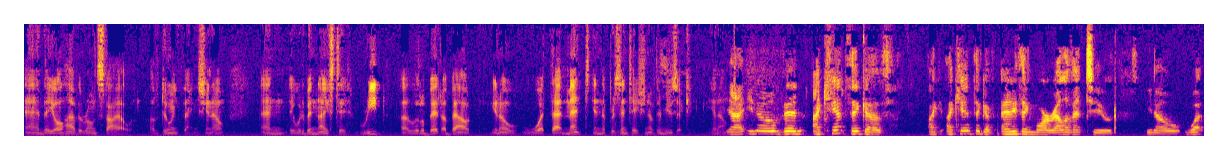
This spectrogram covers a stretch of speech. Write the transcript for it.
And they all have their own style of doing things, you know. And it would have been nice to read a little bit about, you know, what that meant in the presentation of their music, you know. Yeah, you know, Vin, I can't think of I, I can't think of anything more relevant to you know what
